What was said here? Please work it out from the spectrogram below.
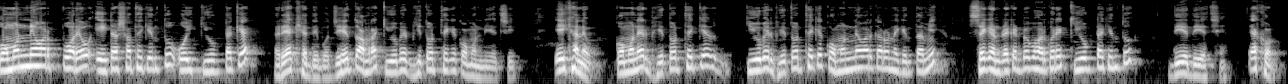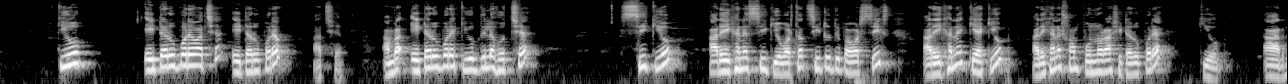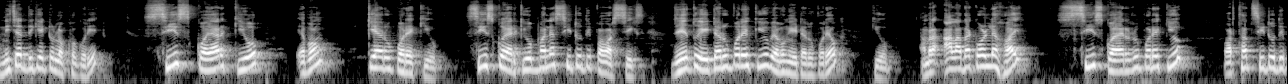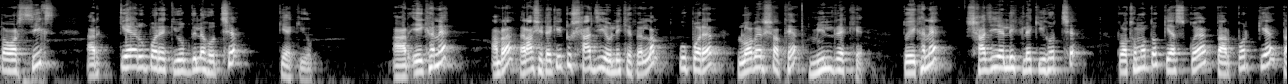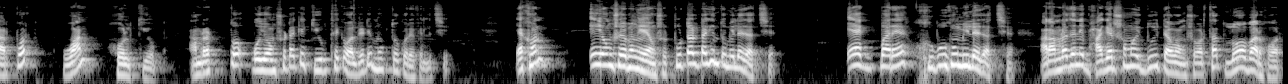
কমন নেওয়ার পরেও এইটার সাথে কিন্তু ওই কিউবটাকে রেখে দেব, যেহেতু আমরা কিউবের ভিতর থেকে কমন নিয়েছি। এইখানেও কমনের ভিতর থেকে, কিউবের ভিতর থেকে কমন নেওয়ার কারণে কিন্তু আমি সেকেন্ড ব্র্যাকেট ব্যবহার করে কিউবটা কিন্তু দিয়ে দিয়েছি। এখন, কিউব এইটার উপরেও আছে, এইটার উপরেও আছে। আমরা এইটার উপরে কিউব দিলে হচ্ছে সি কিউব, আর এইখানে সি কিউব, অর্থাৎ C to the power six আর এইখানে কে কিউব, আর এখানে সম্পূর্ণ রাশিটার উপরে কিউব। আর নিচের দিকে একটু লক্ষ্য করি সি স্কোয়ার কিউব এবং কেয়ার উপরে কিউব। সি স্কোয়ার কিউব মানে C to the power six যেহেতু এইটার উপরে কিউব এবং এইটার উপরেও কিউব। আমরা আলাদা করলে হয় সি স্কোয়ারের উপরে কিউব, অর্থাৎ C to the power six আর কেয়ার উপরে কিউব দিলে হচ্ছে কে কিউব। আর এইখানে আমরা রাশিটাকে একটু সাজিয়েও লিখে ফেললাম, উপরের লবের সাথে মিল রেখে। তো এখানে সাজিয়ে লিখলে কি হচ্ছে? প্রথমত কে স্কোয়ার তারপর কে তারপর ওয়ান হোল কিউব আমরা তো ওই অংশটাকে কিউব থেকে অলরেডি মুক্ত করে ফেলেছি। এখন এই অংশ এবং এই অংশ টোটালটা কিন্তু মিলে যাচ্ছে। একবারে হুবহু মিলে যাচ্ছে। আর আমরা জানি ভাগের সময় দুইটা অংশ, অর্থাৎ লব আর হর,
